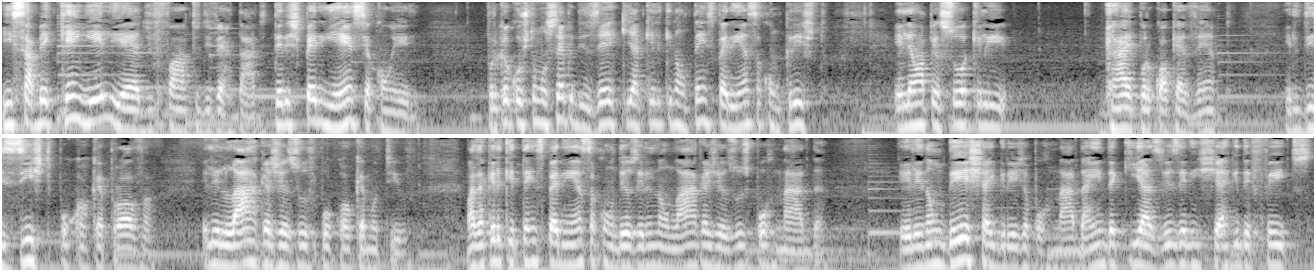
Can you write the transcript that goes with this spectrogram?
e saber quem Ele é de fato de verdade, ter experiência com Ele. Porque eu costumo sempre dizer que aquele que não tem experiência com Cristo, ele é uma pessoa que ele cai por qualquer vento, ele desiste por qualquer prova, ele larga Jesus por qualquer motivo. Mas aquele que tem experiência com Deus, ele não larga Jesus por nada. Ele não deixa a igreja por nada, ainda que às vezes ele enxergue defeitos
